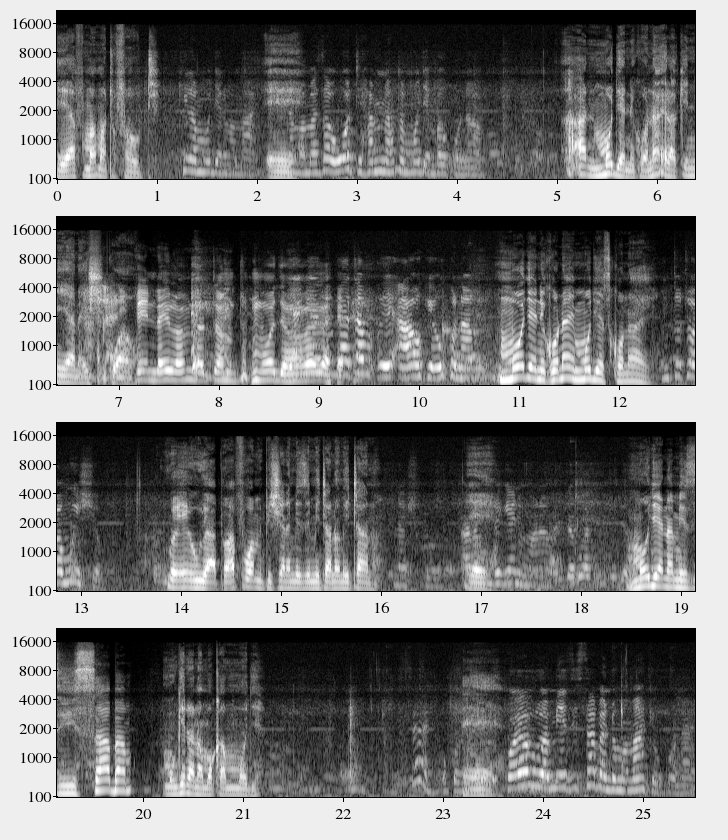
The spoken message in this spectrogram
Eh, afu mama tofauti. Kila mmoja na mama yake. Eh. Na mama zao wote hamna hata mmoja ambaye uko nao. Ah, mmoja niko naye lakini yeye anaishi kwao. Anapenda hilo hamna hata mtu mmoja Yaani mabaka. hata eh, ah okay uko na Mmoja niko naye, mmoja siko naye. mtoto wa mwisho. Eh, Huyu hapa, afu wamepishana miezi mitano mitano. Nashukuru. Eh. Mmoja na miezi saba, mwingine ana mwaka mmoja. Uko Eh. Kwa hiyo wa miezi saba ndo mama yake uko naye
